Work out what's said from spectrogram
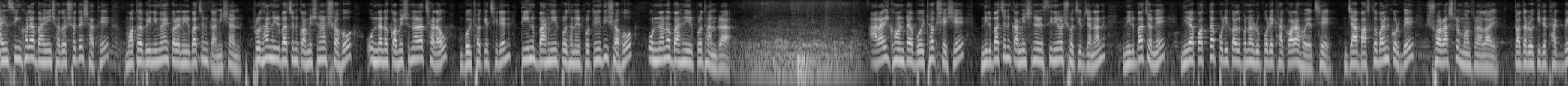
আইনশৃঙ্খলা বাহিনীর সদস্যদের সাথে মতবিনিময় করে নির্বাচন কমিশন। প্রধান নির্বাচন কমিশনার সহ অন্যান্য কমিশনাররা ছাড়াও বৈঠকে ছিলেন তিন বাহিনীর প্রধানের প্রতিনিধি সহ অন্যান্য বাহিনীর প্রধানরা। আড়াই ঘণ্টা বৈঠক শেষে নির্বাচন কমিশনের সিনিয়র সচিব জানান, নির্বাচনে নিরাপত্তা পরিকল্পনার রূপরেখা করা হয়েছে, যা বাস্তবায়ন করবে স্বরাষ্ট্র মন্ত্রণালয়। তদারকিতে থাকবে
